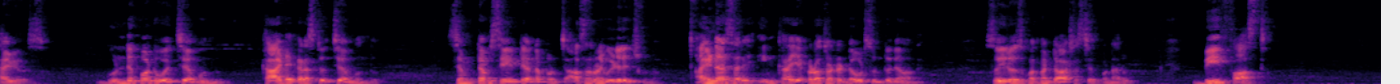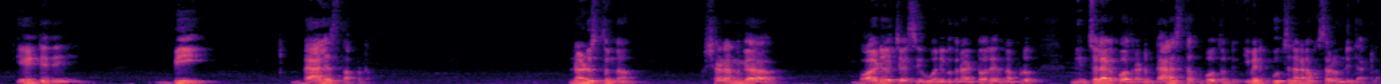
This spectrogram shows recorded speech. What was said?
హైవ్యూస్ గుండెపోటు వచ్చే ముందు కార్డియక్ అరెస్ట్ వచ్చే ముందు సిమ్టమ్స్ ఏంటి అన్నప్పుడు చాలా సందర్భాలు వీడియోలు ఇచ్చుకున్నాం అయినా సరే ఇంకా ఎక్కడో చోట డౌట్స్ ఉంటూనే ఉన్నాయి. సో ఈరోజు కొంతమంది డాక్టర్స్ చెప్పున్నారు బీ ఫాస్ట్ ఏంటిది? బీ బ్యాలెన్స్ తప్పడం నడుస్తున్నాం. సడన్గా బాడీ వచ్చేసి వణుకుతున్నట్టు లేదన్నప్పుడు నించలేకపోతున్నట్టు బ్యాలెన్స్ తప్పిపోతుంది ఈవెన్ కూర్చున్నా కానీ ఒకసారి ఉండిద్ది అట్లా.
